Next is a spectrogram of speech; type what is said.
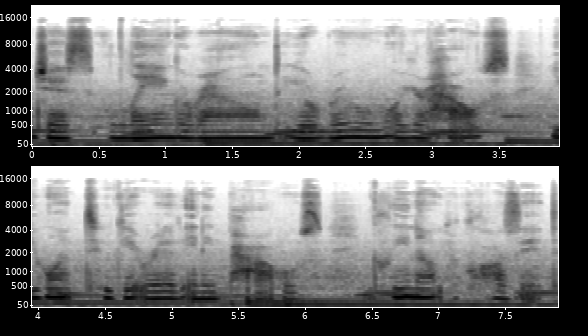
just laying around your room or your house, you want to get rid of any piles, clean out your closet,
